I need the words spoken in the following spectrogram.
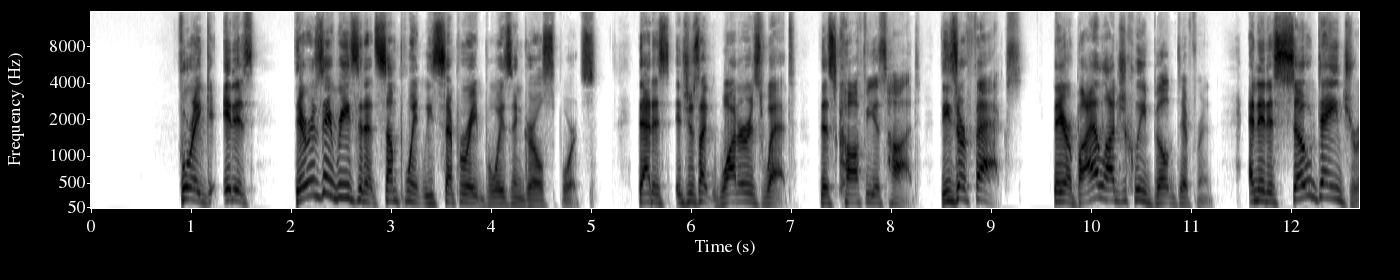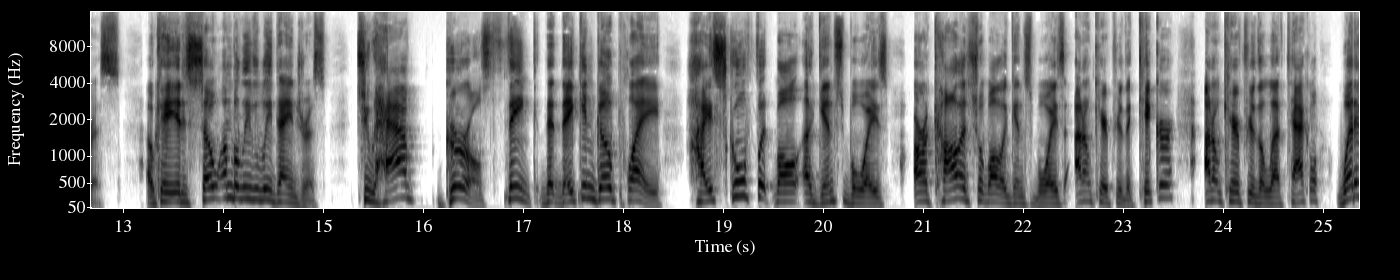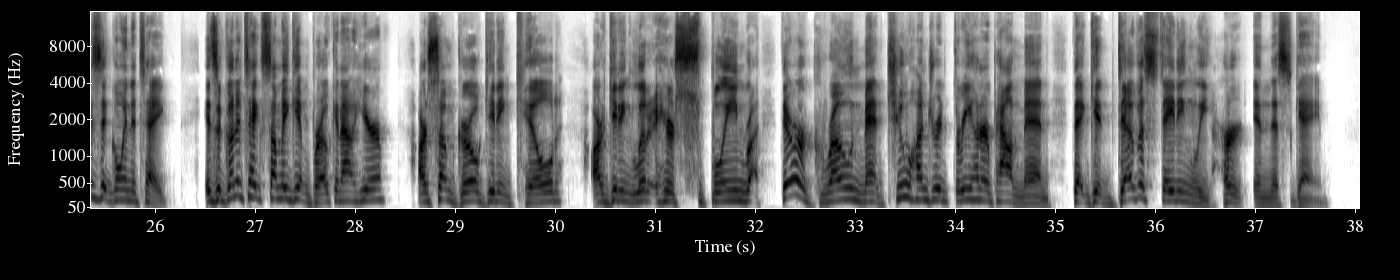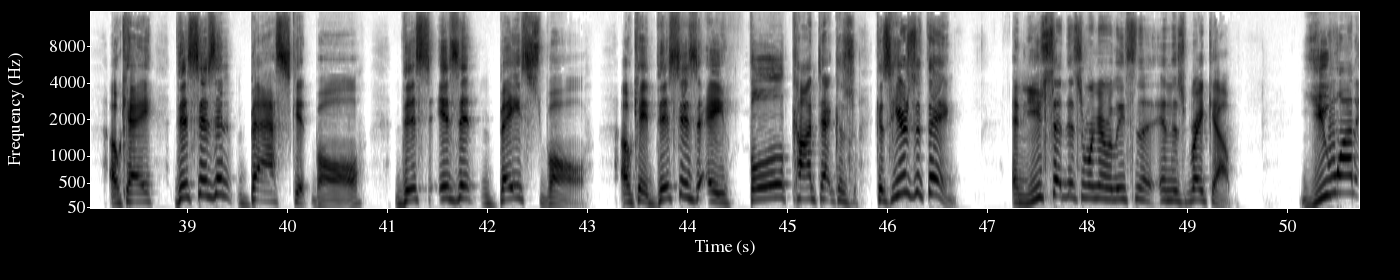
For a, it is, there is a reason at some point we separate boys and girls sports. That is, it's just like water is wet. This coffee is hot. These are facts. They are biologically built different. And it is so dangerous, okay? It is so unbelievably dangerous to have girls think that they can go play high school football against boys or college football against boys. I don't care if you're the kicker. I don't care if you're the left tackle. What is it going to take? Is it going to take somebody getting broken out here or some girl getting killed or getting literally here spleen? There are grown men, 200, 300 pound men that get devastatingly hurt in this game. Okay? This isn't basketball. This isn't baseball. Okay, this is a full contact because because here's the thing, and you said this, and we're going to release in, the, in this breakout. You want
